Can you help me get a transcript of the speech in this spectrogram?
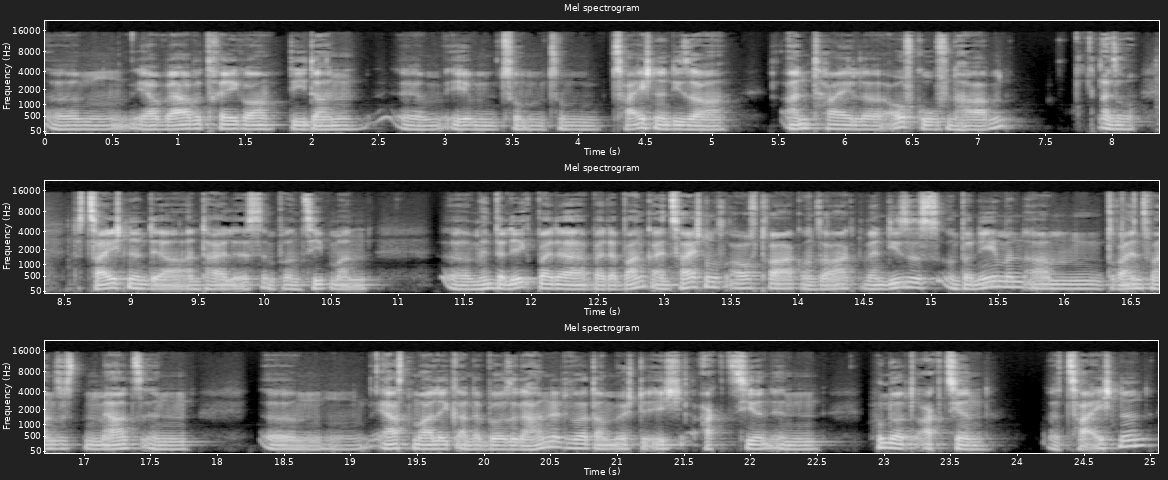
äh, ähm, ja, Werbeträger, die dann ähm, eben zum, zum Zeichnen dieser Anteile aufgerufen haben. Also das Zeichnen der Anteile ist im Prinzip, man ähm, hinterlegt bei der, bei der Bank einen Zeichnungsauftrag und sagt, wenn dieses Unternehmen am 23. März in ähm, erstmalig an der Börse gehandelt wird, dann möchte ich Aktien in 100 Aktien äh, zeichnen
